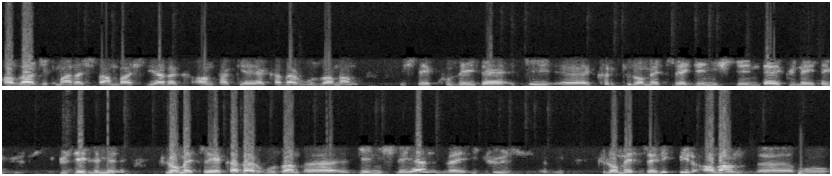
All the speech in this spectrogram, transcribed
Pazarcık Maraş'tan başlayarak Antakya'ya kadar uzanan işte kuzeydeki e, 40 kilometre genişliğinde güneyde 100, 150 kilometreye kadar uzan e, genişleyen ve 200 kilometrelik bir alan e, bu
